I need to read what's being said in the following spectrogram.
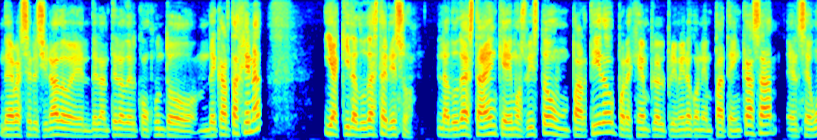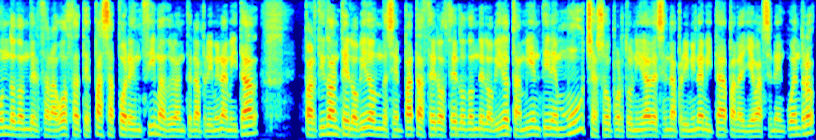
de haberse lesionado el delantero del conjunto de Cartagena y aquí la duda está en eso. La duda está en que hemos visto un partido, por ejemplo, el primero con empate en casa, el segundo donde el Zaragoza te pasa por encima durante la primera mitad, partido ante el Oviedo donde se empata 0-0, donde el Oviedo también tiene muchas oportunidades en la primera mitad para llevarse el encuentro.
